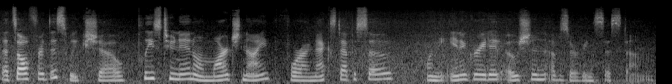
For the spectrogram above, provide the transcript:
That's all for this week's show. Please tune in on March 9th for our next episode on the Integrated Ocean Observing System.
